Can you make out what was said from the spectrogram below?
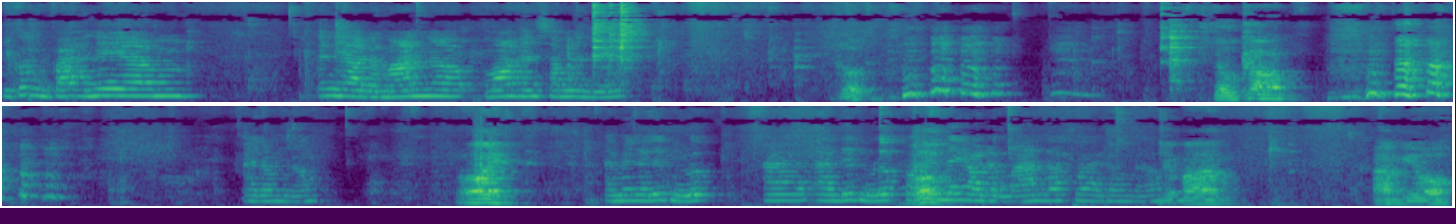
You couldn't find any um any other man uh, more handsome than you. Good. Still can't. I don't know. Oi, I mean, I didn't look. I, I didn't look for Oh. any other man. That's why I don't know. your man. I'm your.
